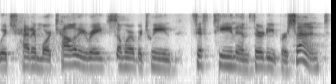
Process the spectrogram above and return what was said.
which had a mortality rate somewhere between 15 and 30 percent,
